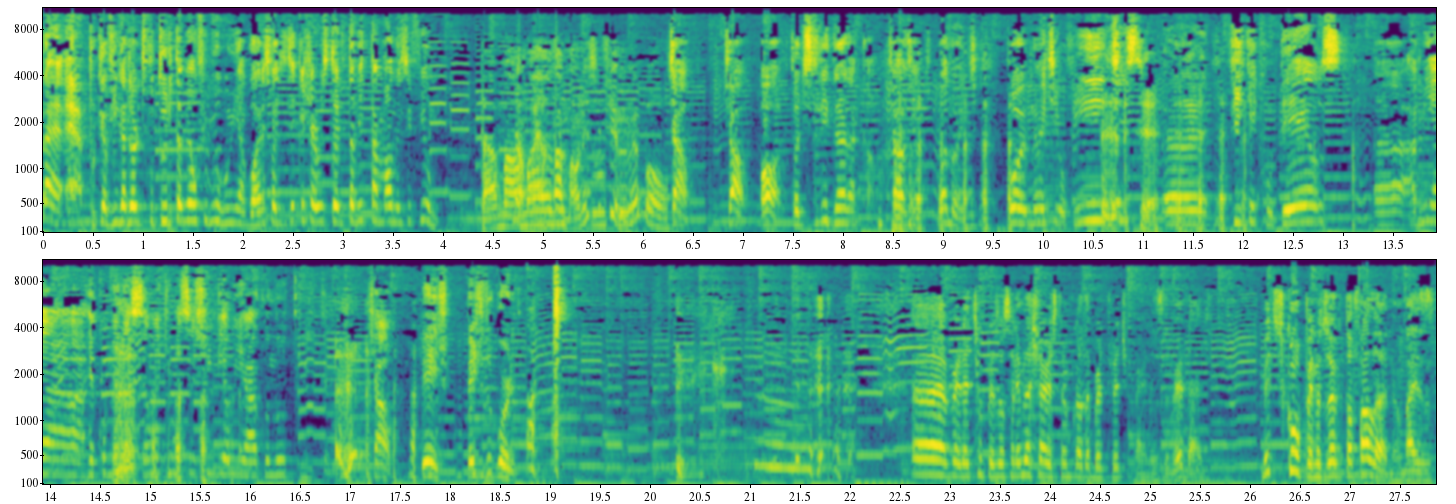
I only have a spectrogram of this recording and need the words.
É, é, porque o Vingador do Futuro também é um filme ruim agora, você vai dizer que a Sharon Stone também tá mal nesse filme. Tá mal, Não, mas ela tá mal nesse o filme. é bom. Tchau, tchau. Ó, tô desligando a calma. Tchau, gente. Boa noite. Boa noite, ouvintes. Ah, fiquem com Deus. Ah, a minha recomendação é que você xingue o Iago no Twitter. Tchau. Beijo. Beijo do gordo. É verdade que o pessoal só lembra da Sharon Stone por causa da abertura de pernas, é verdade. Me desculpem, não sei o que eu tô falando, mas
